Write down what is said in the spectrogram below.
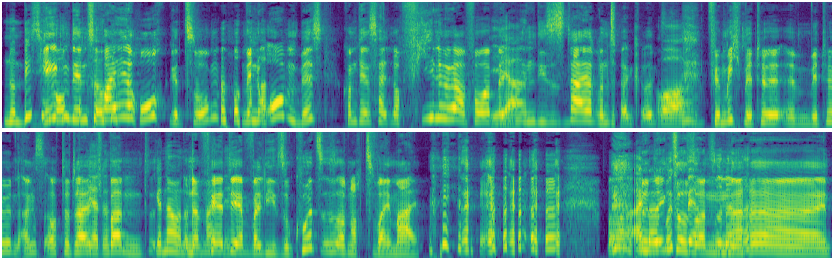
Nur ein bisschen gegen den. Pfeil hochgezogen. Und wenn du oben bist, kommt dir das halt noch viel höher vor, wenn Ja. du in dieses Tal runterguckst. Oh. Für mich mit, Hö äh, mit Höhenangst auch total Ja, das- spannend. genau, Und dann fährt der, weil die so kurz ist, auch noch zweimal. Oh, Und du einmal denkst so, so, nein.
